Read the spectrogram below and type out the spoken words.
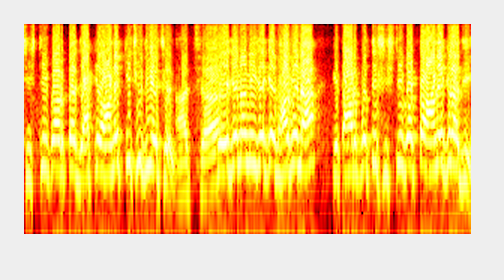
সৃষ্টিকর্তা যাকে অনেক কিছু দিয়েছেন আচ্ছা। সে যেন নিজেকে ভাবে না কি তার প্রতি সৃষ্টিকর্তা অনেক রাজি।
